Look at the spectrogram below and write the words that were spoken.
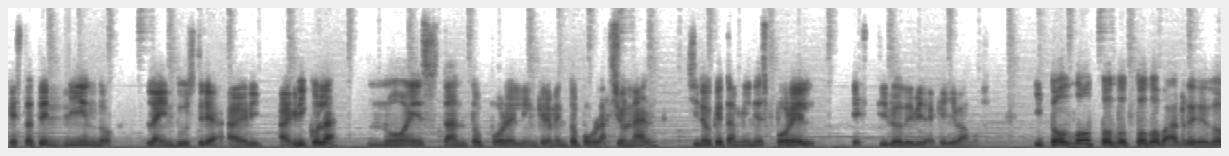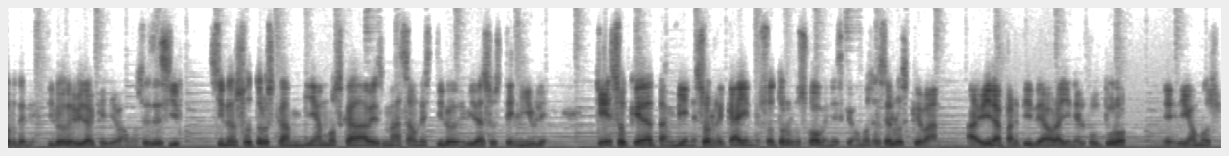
que está teniendo la industria agrícola no es tanto por el incremento poblacional, sino que también es por el estilo de vida que llevamos. Y todo, todo, todo va alrededor del estilo de vida que llevamos. Es decir, si nosotros cambiamos cada vez más a un estilo de vida sostenible, que eso queda también, eso recae en nosotros los jóvenes, que vamos a ser los que van a vivir a partir de ahora y en el futuro, eh, digamos,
